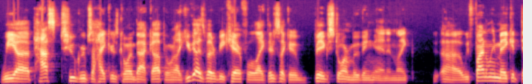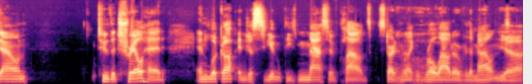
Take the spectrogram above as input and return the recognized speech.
We uh, passed two groups of hikers going back up, and we're like, you guys better be careful. Like, there's like a big storm moving in, and like, uh, we finally make it down to the trailhead and look up and just see these massive clouds starting to like roll out over the mountains. Yeah.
